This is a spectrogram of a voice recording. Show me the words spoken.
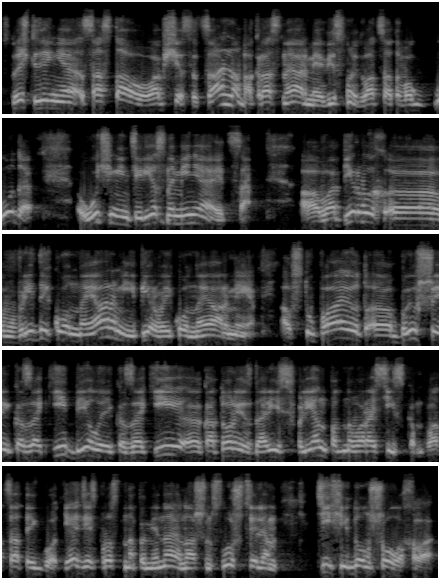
С точки зрения состава вообще социального, Красная Армия весной 2020 года очень интересно меняется. А, во-первых, э, в ряды конной армии, первой конной армии, э, вступают э, бывшие казаки, белые казаки, которые сдались в плен под Новороссийском, 20 год. Я здесь просто напоминаю нашим слушателям Тихий Дон Шолохова.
